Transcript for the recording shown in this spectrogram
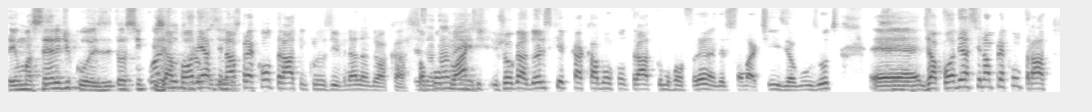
tem uma série de coisas. Então, assim, quais Já podem assinar pré-contrato, inclusive, né, Landroca? Só pontuar que jogadores que acabam o contrato, como o Fran, Anderson Martins e alguns outros, é, já podem assinar pré-contrato.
